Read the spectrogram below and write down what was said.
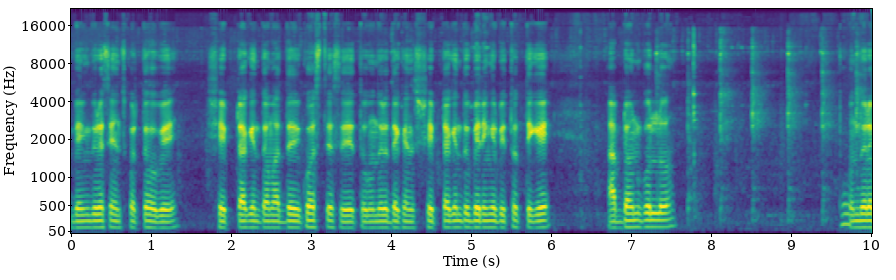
বেরিং দুটো চেঞ্জ করতে হবে। শেপটা কিন্তু আমাদের গসতেছে তো বন্ধুরা দেখেন, শেপটা কিন্তু বেরিংয়ের ভিতর থেকে আপ ডাউন করল। তো বন্ধুরা,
